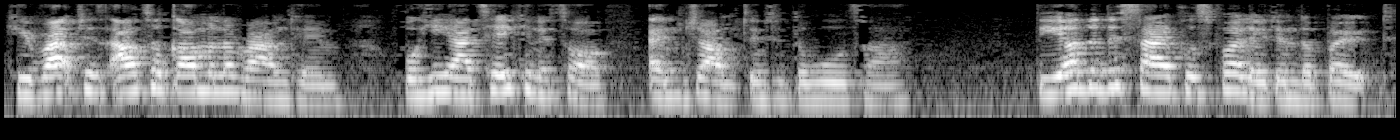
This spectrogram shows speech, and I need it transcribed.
he wrapped his outer garment around him, for he had taken it off, and jumped into the water. The other disciples followed in the boat,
